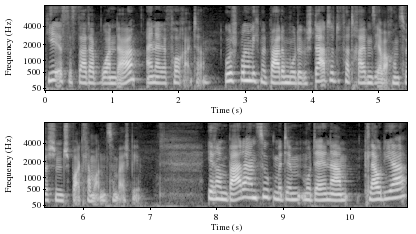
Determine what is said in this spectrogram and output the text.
Hier ist das Startup Wanda einer der Vorreiter. Ursprünglich mit Bademode gestartet, vertreiben sie aber auch inzwischen Sportklamotten zum Beispiel. Ihren Badeanzug mit dem Modellnamen Claudia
